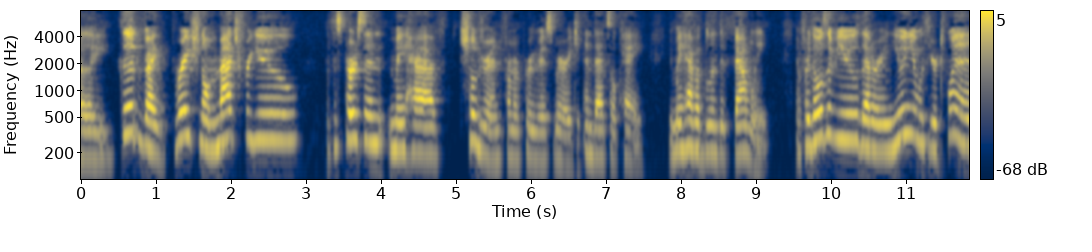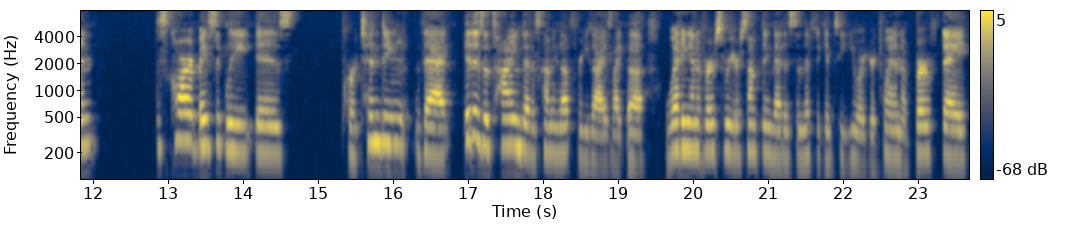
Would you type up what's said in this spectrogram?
a good vibrational match for you, but this person may have children from a previous marriage, and that's okay. You may have a blended family. And for those of you that are in union with your twin, this card basically is pretending that it is a time that is coming up for you guys, like a wedding anniversary or something that is significant to you or your twin, a birthday.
